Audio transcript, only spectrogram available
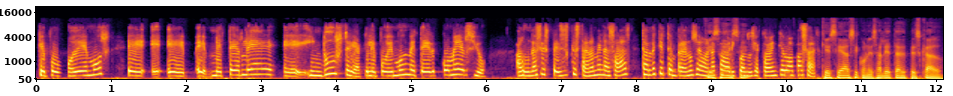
que podemos eh, eh, eh, meterle industria, que le podemos meter comercio a unas especies que están amenazadas, tarde que temprano se van a acabar y cuando se acaben, ¿qué va a pasar? ¿Qué se hace con esa aleta de pescado?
